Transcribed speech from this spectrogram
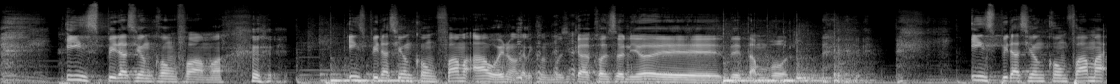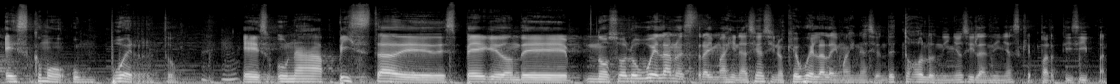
Inspiración con fama. Inspiración con fama. Ah, bueno, con música, con sonido de, de tambor. Inspiración con fama es como un puerto. Es una pista de despegue donde no solo vuela nuestra imaginación, sino que vuela la imaginación de todos los niños y las niñas que participan.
